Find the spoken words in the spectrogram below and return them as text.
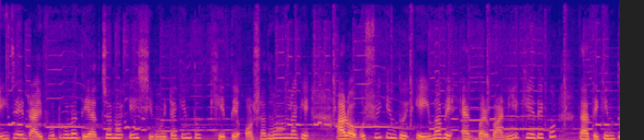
এই যে ড্রাই ফ্রুটগুলো দেওয়ার জন্য এই সিমুইটা কিন্তু খেতে অসাধারণ লাগে। আর অবশ্যই কিন্তু এইভাবে একবার বানিয়ে খেয়ে দেখুন, তাতে কিন্তু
